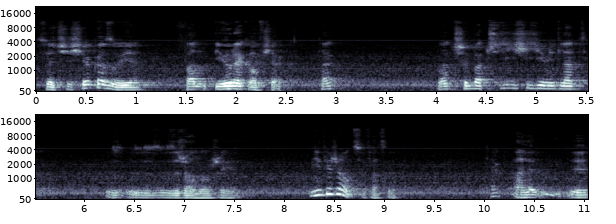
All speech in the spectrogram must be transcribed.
Słuchajcie, się okazuje, pan Jurek Owsiak, tak? No chyba 39 lat z, z, z żoną żyje. Niewierzący facet. Tak? Ale y,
